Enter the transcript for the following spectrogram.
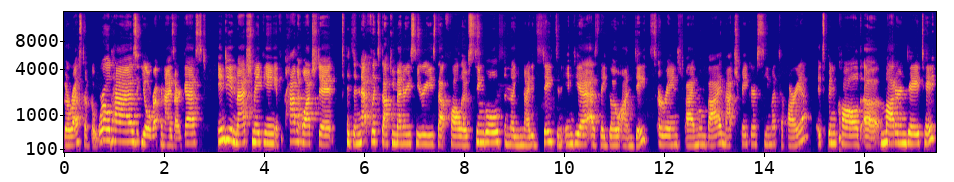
the rest of the world has, you'll recognize our guest. Indian Matchmaking, if you haven't watched it, it's a Netflix documentary series that follows singles in the United States and India as they go on dates arranged by Mumbai matchmaker Sima Taparia. It's been called a modern day take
